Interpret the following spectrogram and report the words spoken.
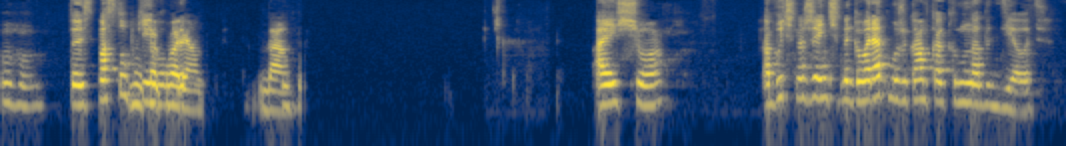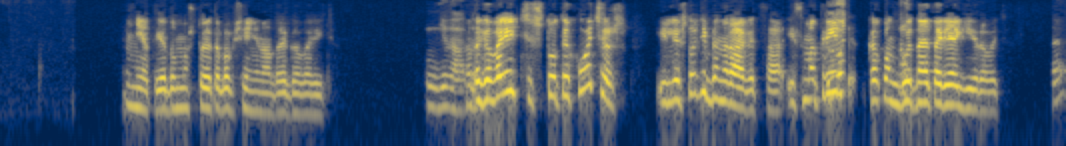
Угу. То есть поступки ну, как его... вариант, да. Угу. А еще? Обычно женщины говорят мужикам, как им надо делать. Нет, я думаю, что это вообще не надо говорить. Не надо. Надо говорить, что ты хочешь или что тебе нравится, и смотреть, ну, как он будет на это реагировать. Да?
